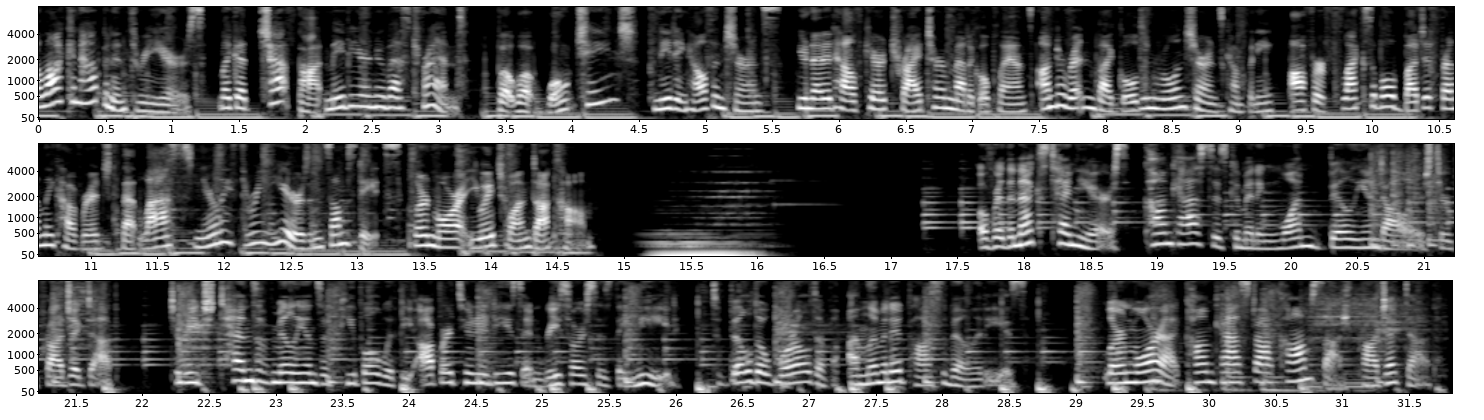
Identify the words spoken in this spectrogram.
A lot can happen in three years, like a chatbot may be your new best friend. But what won't change? Needing health insurance. United Healthcare Tri Term Medical Plans, underwritten by Golden Rule Insurance Company, offer flexible, budget friendly coverage that lasts nearly three years in some states. Learn more at uh1.com. Over the next 10 years, Comcast is committing $1 billion through Project Up to reach tens of millions of people with the opportunities and resources they need to build a world of unlimited possibilities. Learn more at comcast.com slash project up.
